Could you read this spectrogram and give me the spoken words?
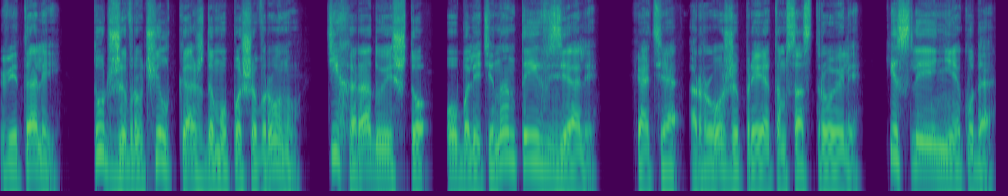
Виталий тут же вручил каждому по шеврону тихо радуясь, что оба лейтенанта их взяли, хотя рожи при этом состроили, кислее некуда.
